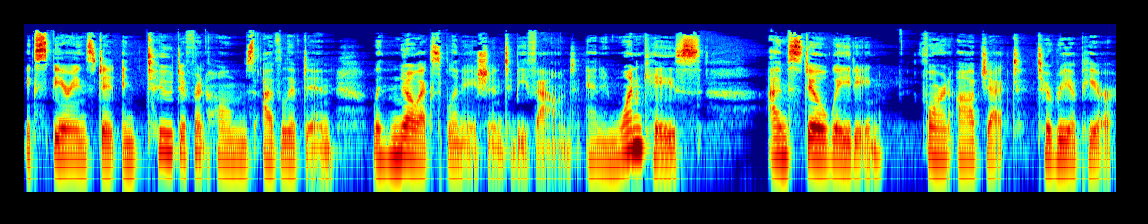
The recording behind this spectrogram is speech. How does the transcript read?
experienced it in two different homes I've lived in with no explanation to be found. And in one case, I'm still waiting for an object to reappear.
